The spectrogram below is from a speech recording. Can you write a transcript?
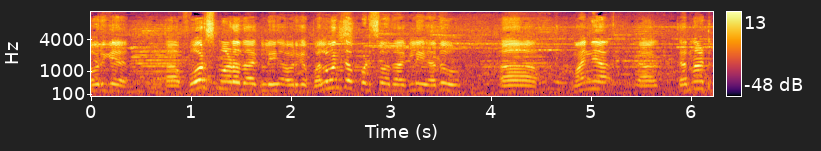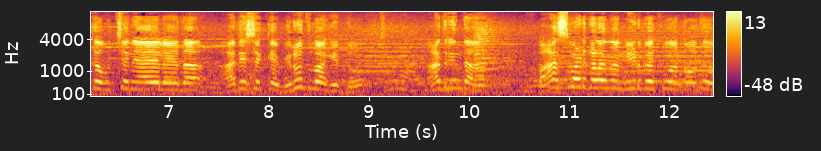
ಅವರಿಗೆ ಫೋರ್ಸ್ ಮಾಡೋದಾಗಲಿ, ಅವರಿಗೆ ಬಲವಂತಪಡಿಸೋದಾಗ್ಲಿ ಅದು ಮಾನ್ಯ ಕರ್ನಾಟಕ ಉಚ್ಚ ನ್ಯಾಯಾಲಯದ ಆದೇಶಕ್ಕೆ ವಿರುದ್ಧವಾಗಿದ್ದು. ಆದ್ರಿಂದ ಪಾಸ್ವರ್ಡ್ಗಳನ್ನು ನೀಡಬೇಕು ಅನ್ನೋದು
